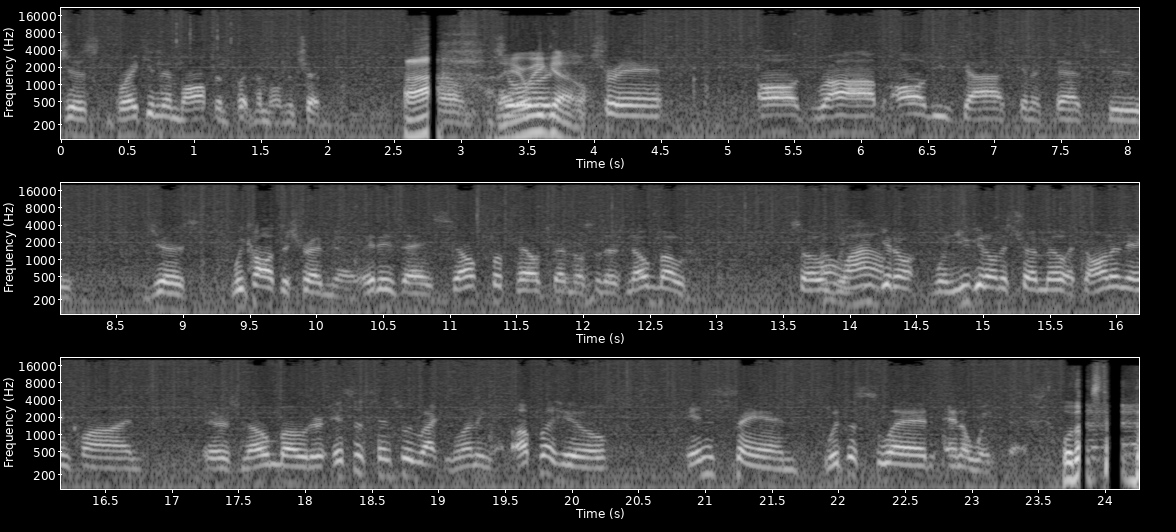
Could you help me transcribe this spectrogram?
just breaking them off and putting them on the treadmill. Ah, um, there George, we go. Trent, all Rob, all these guys can attest to just we call it the treadmill. It is a self-propelled treadmill, so there's no motor. So oh, when wow. you get on when you get on this treadmill, it's on an incline. There's no motor. It's essentially like running up a hill in sand with a sled and a weight vest. Well, that's that,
